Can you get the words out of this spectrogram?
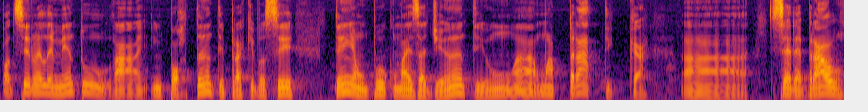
pode ser um elemento ah, importante para que você tenha um pouco mais adiante uma, uma prática ah, cerebral,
